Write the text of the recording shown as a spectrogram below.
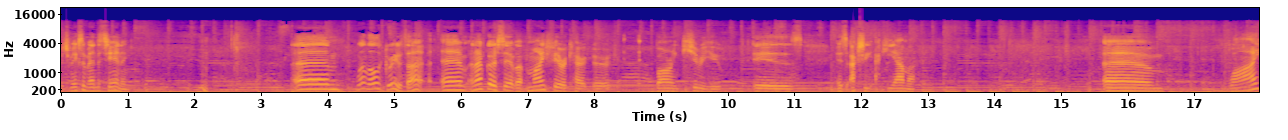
which makes him entertaining. Hmm. Um, well, I'll agree with that. Um, and I've got to say that my favorite character, barring Kiryu, is is actually Akiyama. Um, why?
